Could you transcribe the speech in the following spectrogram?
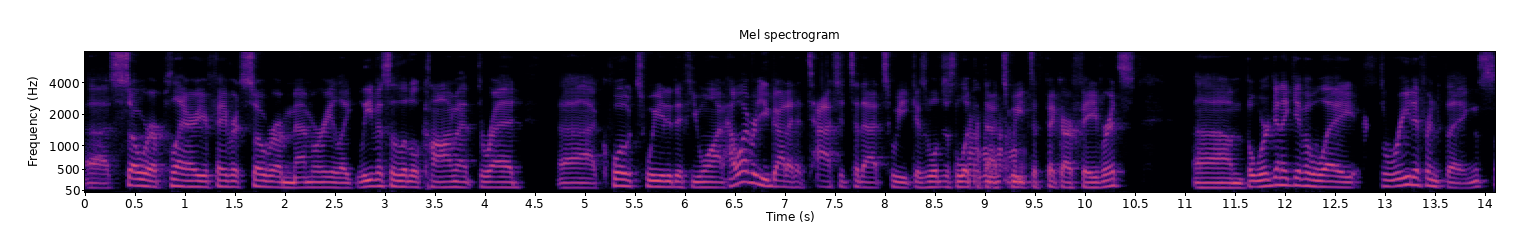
uh Sorare player, your favorite Sorare memory, like leave us a little comment thread. Uh, quote tweet it if you want. However, you got to attach it to that tweet because we'll just look at that tweet to pick our favorites. Um, but we're gonna give away three different things,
